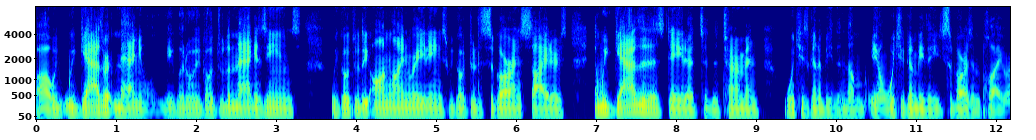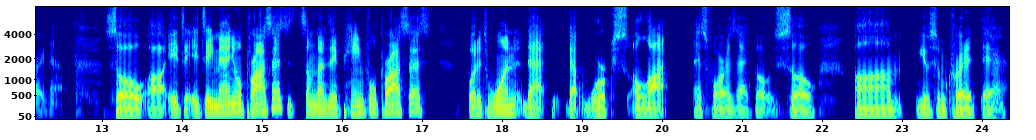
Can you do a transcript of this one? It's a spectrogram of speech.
Uh, we, we gather it manually. We literally go through the magazines, we go through the online ratings, we go through the cigar insiders, and we gather this data to determine which is going to be the number, you know, which is going to be the cigars in play right now. So uh, it's it's a manual process. It's sometimes a painful process, but it's one that that works a lot as far as that goes. So um, give some credit there.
